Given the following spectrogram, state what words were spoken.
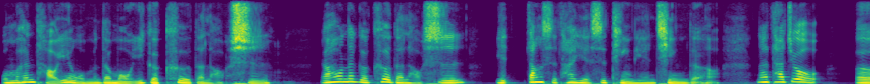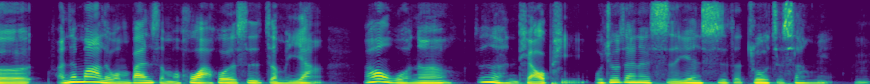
我们很讨厌我们的某一个课的老师，然后那个课的老师。也当时他也是挺年轻的哈，那他就呃，反正骂了我们班什么话，或者是怎么样，然后我呢真的很调皮，我就在那个实验室的桌子上面，嗯，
